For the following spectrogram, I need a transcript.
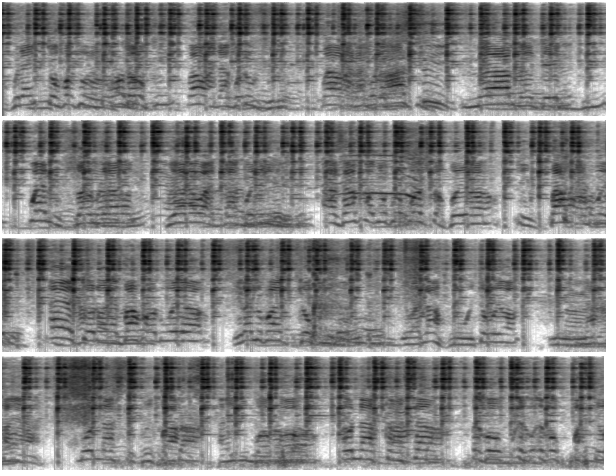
ọ̀gbẹ́rẹ́ tó fọ́tò tó kú báwa dagbolo fi báwa dagbolo fi mẹ́ra mẹ́tẹ́ pẹ̀lú sọ́nà bẹ́ẹ̀rẹ́ wà dagbolo yìí àzáfọ́dún gbogbo sọ̀pẹ́ yọ ìgbà ọ̀dún yìí ẹ̀ tó lọ ẹ̀gbà yọ ìlànà ìfọ̀ ìjókòó yìí ìwà náà hù tó yọ ìnákàyà bóná sìkìpà àyíbọ̀bọ̀ bóná kànsá ẹ̀kọ́ pàṣẹ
